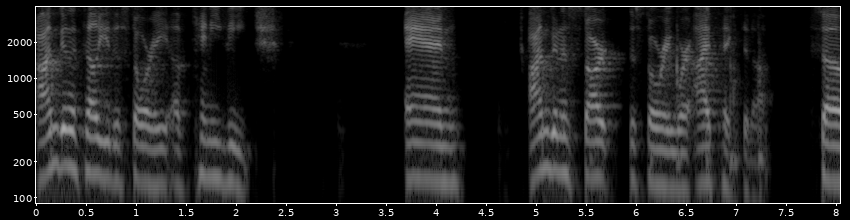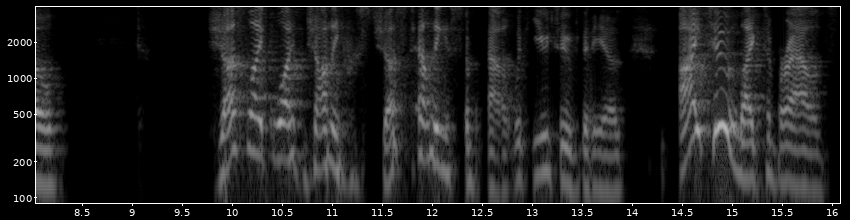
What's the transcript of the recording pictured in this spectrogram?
I'm going to tell you the story of Kenny Veach. And I'm going to start the story where I picked it up. So, just like what Johnny was just telling us about with YouTube videos, I too like to browse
